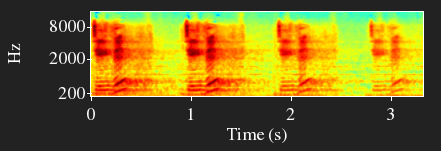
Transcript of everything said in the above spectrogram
David? David? David? David?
